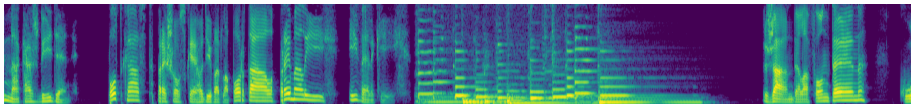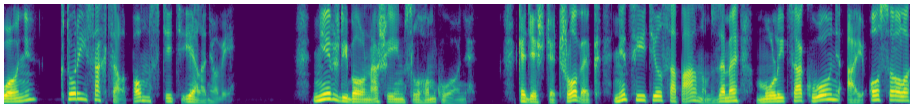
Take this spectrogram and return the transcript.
na každý deň. Podcast Prešovského divadla Portál pre malých i veľkých. Jean de la Fontaine, kôň, ktorý sa chcel pomstiť jeleňovi. Nevždy bol naším sluhom kôň. Keď ešte človek necítil sa pánom zeme, mulica, kôň aj osol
